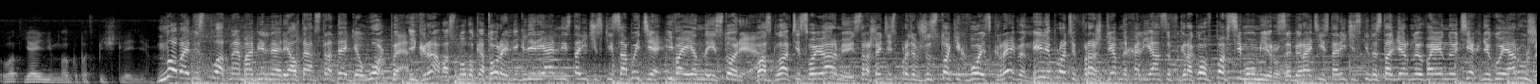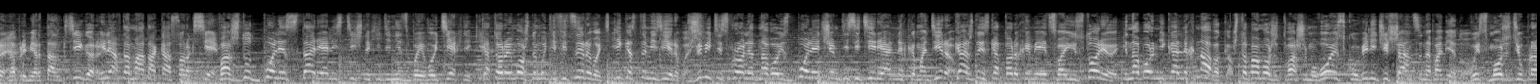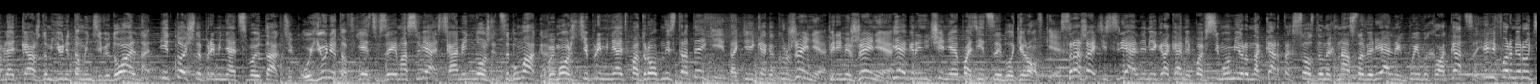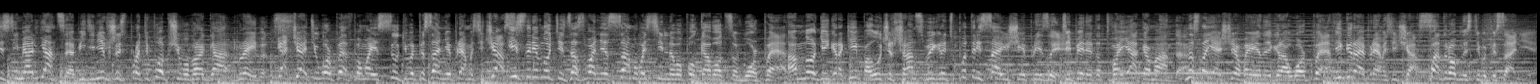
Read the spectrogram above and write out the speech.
Вот я и немного под впечатлением. Новая бесплатная мобильная реал-тайм стратегия Warpath. Игра, в основу которой легли реальные исторические события и военная история. Возглавьте свою армию и сражайтесь против жестоких войск Рейвен или против враждебных альянсов игроков по всему миру. Собирайте исторически достоверную военную технику и оружие. Например, танк Тигр или автомат АК-47. Вас ждут более 100 реалистичных единиц боевой техники, которые можно модифицировать и кастомизировать. Живитесь в роли одного из более чем 10 реальных командиров, каждый из которых имеет свою историю и набор уникальных навыков, что поможет вашему войску увеличить шансы на победу победу. Вы сможете управлять каждым юнитом индивидуально и точно применять свою тактику. У юнитов есть взаимосвязь, камень, ножницы, бумага. Вы можете применять подробные стратегии, такие как окружение, перемежение и ограничение позиции блокировки. Сражайтесь с реальными игроками по всему миру на картах, созданных на основе реальных боевых локаций, или формируйте с ними альянсы, объединившись против общего врага Рейвен. Качайте Warpath по моей ссылке в описании прямо сейчас и соревнуйтесь за звание самого сильного полководца в Warpath. А многие игроки получат шанс выиграть потрясающие призы. Теперь это твоя команда. Настоящая военная игра Warpath. Играй прямо сейчас. Подробности в описании.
